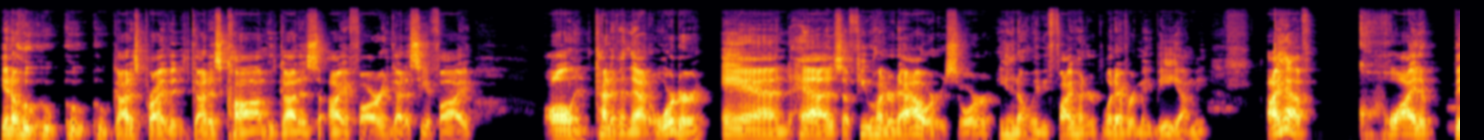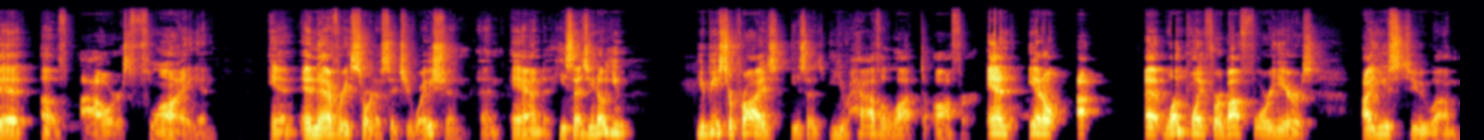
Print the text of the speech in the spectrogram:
you know, who who who who got his private, got his com, who's got his IFR, and got his CFI, all in kind of in that order, and has a few hundred hours, or you know, maybe five hundred, whatever it may be. I mean, I have quite a bit of hours flying in in in every sort of situation, and and he says, you know, you you'd be surprised. He says you have a lot to offer, and you know, I, at one point for about four years, I used to. Um,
